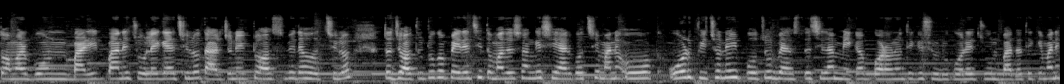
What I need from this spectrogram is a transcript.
তো আমার বোন বাড়ির পানে চলে গেছিল, তার জন্য একটু অসুবিধা হচ্ছিল। তো যতটুকু পেরেছি তোমাদের সঙ্গে শেয়ার করছি মানে ও, ওর পিছনেই প্রচুর ব্যস্ত ছিলাম মেকআপ করানো থেকে শুরু করে, চুল বাঁধা থেকে মানে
